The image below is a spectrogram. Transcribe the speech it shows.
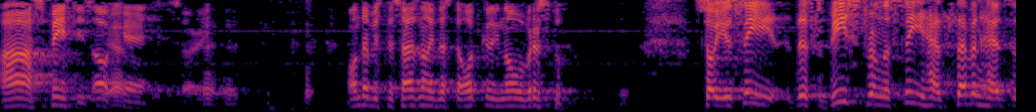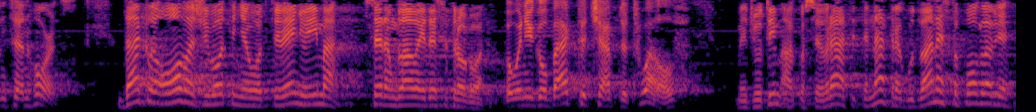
a species, ok, sorry. Onda biste saznali da ste otkrili novu vrstu. So you see, this beast from the sea has seven heads and ten horns. Dakle, ova životinja u otkrivenju ima sedam glava i deset rogova. But when you go back to chapter 12, Međutim, ako se vratite natrag u 12. poglavlje,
